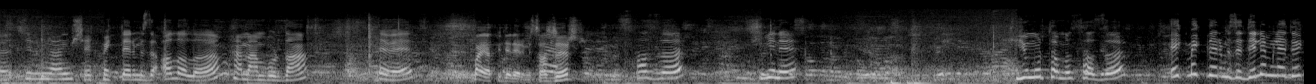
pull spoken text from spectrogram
Evet, dilimlenmiş ekmeklerimizi alalım hemen buradan. Evet. Bayat pidelerimiz hazır. Hazır. Yine yumurtamız hazır. Ekmeklerimizi dilimledik.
